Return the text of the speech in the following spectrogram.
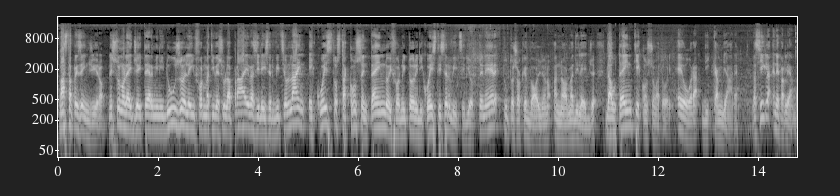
Basta presa in giro, nessuno legge i termini d'uso e le informative sulla privacy dei servizi online e questo sta consentendo ai fornitori di questi servizi di ottenere tutto ciò che vogliono a norma di legge da utenti e consumatori. È ora di cambiare. La sigla e ne parliamo.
